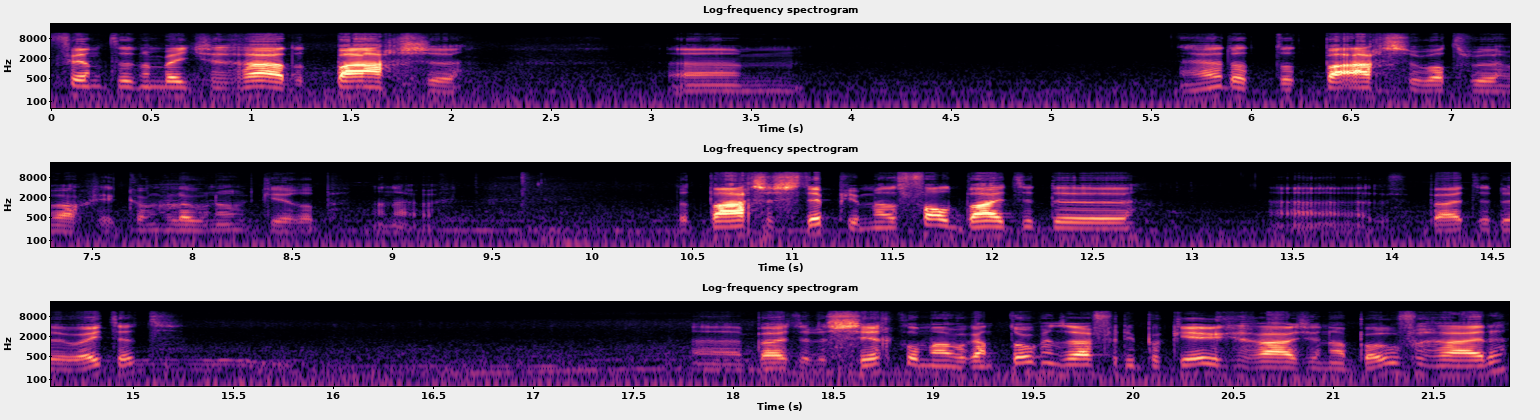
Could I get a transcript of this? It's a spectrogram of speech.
vind het een beetje raar, dat paarse. Um, dat, dat paarse wat we... Wacht, ik kan geloof nog een keer op. Wacht. Dat paarse stipje, maar dat valt buiten de... Uh, buiten de, weet het? Uh, buiten de cirkel maar we gaan toch eens even die parkeergarage naar boven rijden.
